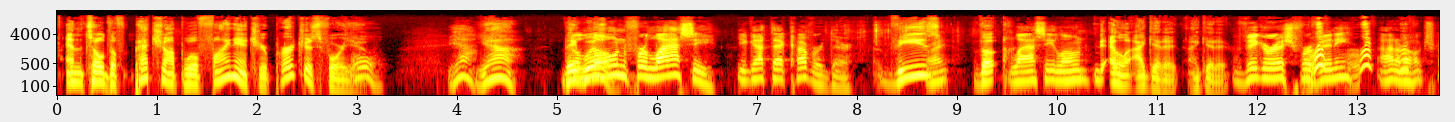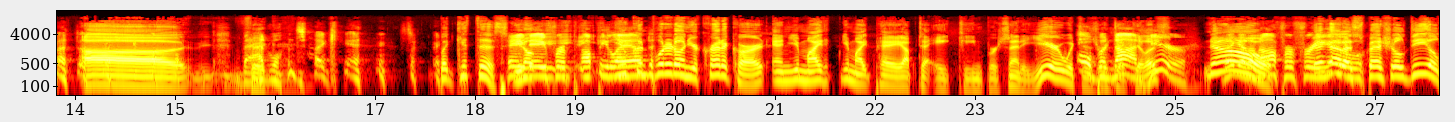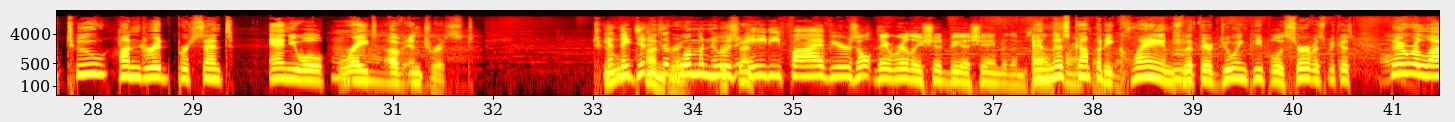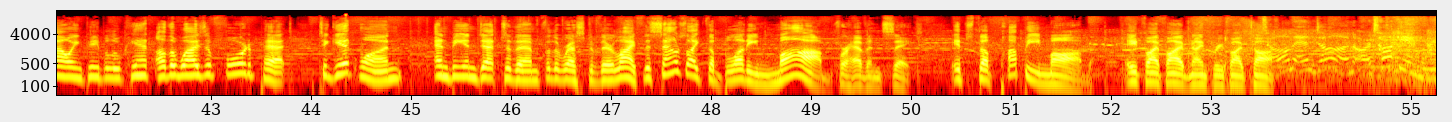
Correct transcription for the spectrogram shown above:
and so the pet shop will finance your purchase for you. Oh, yeah. Yeah, they the will. loan for Lassie, you got that covered there. These Right. The Lassie loan, I get it. I get it. vigorish for Ruff, Vinny. ruff, I don't know. I'm trying to, Uh, bad fig- ones. I can't. But get this, you know, Payday for puppy You land? could put it on your credit card, and you might you might pay up to eighteen percent a year, which Oh, is but not ridiculous. here. No, They got an offer for they got a special deal: two hundred percent annual rate of interest. And they did it to the woman who was 85 years old. They really should be ashamed of themselves. And this frankly, company but- claims Hmm. that they're doing people a service because they're allowing people who can't otherwise afford a pet to get one and be in debt to them for the rest of their life. This sounds like the bloody mob, for heaven's sake. It's the puppy mob. 855 935 Talk. Tom and Don are talking real money.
